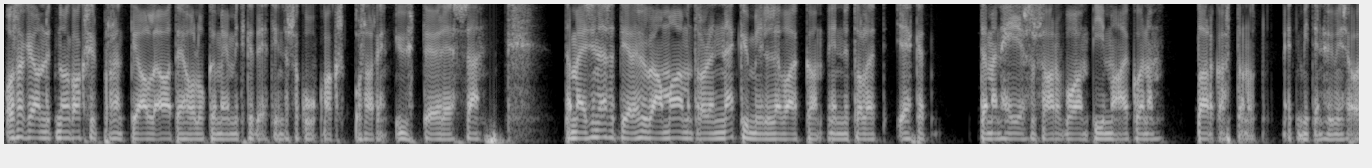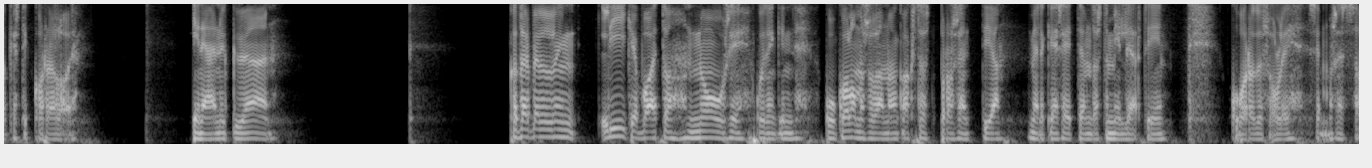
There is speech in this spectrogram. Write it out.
Osake on nyt noin 20 prosenttia alle ATH-lukemia, mitkä tehtiin tuossa Q2-osarin yhteydessä. Tämä ei sinänsä tiedä hyvää maailmantalouden näkymille, vaikka en nyt ole ehkä tämän heijastusarvoa viime aikoina tarkastanut, että miten hyvin se oikeasti korreloi enää nykyään. Caterpillarin liikevaihto nousi kuitenkin Q3 noin 12 prosenttia, melkein 17 miljardia. Kuorotus oli semmoisessa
